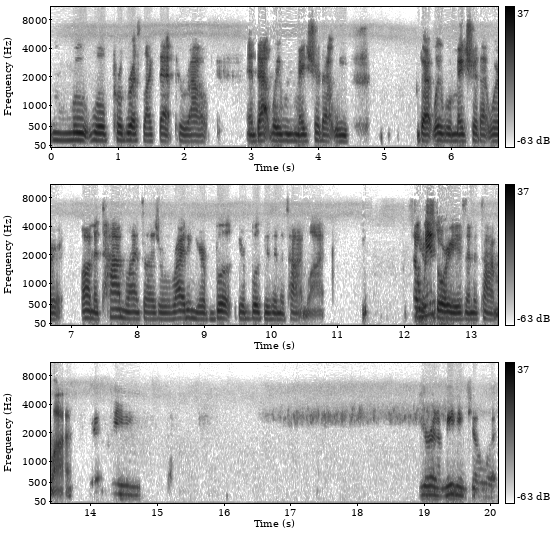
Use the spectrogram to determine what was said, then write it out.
move we'll progress like that throughout and that way we make sure that we that way we'll make sure that we're on a timeline so as you're writing your book your book is in a timeline So your when, story is in a timeline you're in a meeting till what?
